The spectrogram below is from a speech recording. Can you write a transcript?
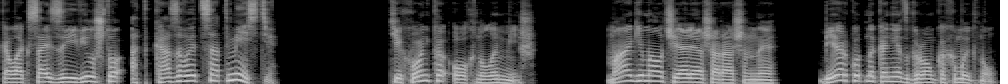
Калаксай заявил, что отказывается от мести. Тихонько охнула Миш. Маги молчали ошарашенные. Беркут, наконец, громко хмыкнул.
